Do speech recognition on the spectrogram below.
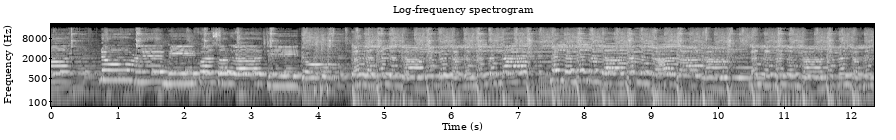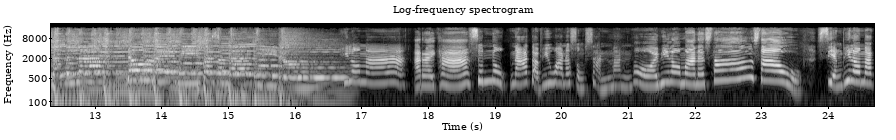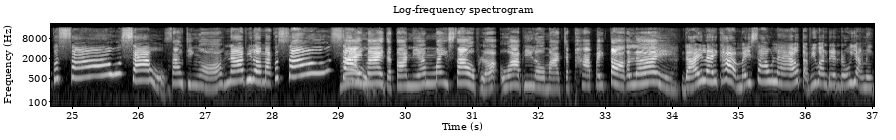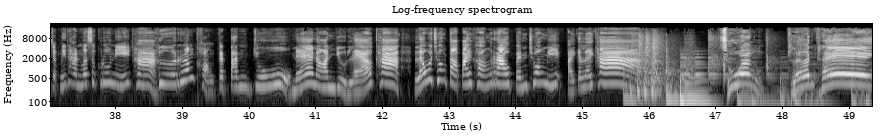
กนะแต่พี่วานะสงสารมันโอ้ยพี่เรามานะเศร้าเศร้าเสียงพี่โลมาก็เศร้าเศร้าเศร้าจริงเหรอหน้าพี่โลมาก็เศร้าเศร้าไม่ไม่แต่ตอนเนี้ยไม่เศร้า เพราะว่าพี่โลมาจะพาไปต่อกันเลย ได้เลยค่ะ ไม่เศร้าแล้ว แต่พี่วันเรียนรู้อย่างหนึ่งจากนิทานเมื่อสักครู่นี้ค่ะ คือเรื่องของกตัญญูแน่นอนอยู่แล้วค่ะ แล้วว่าช่วงต่อไปของเราเป็นช่วงนี้ไปกันเลยค่ะ ช่วง เพลินเพลง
